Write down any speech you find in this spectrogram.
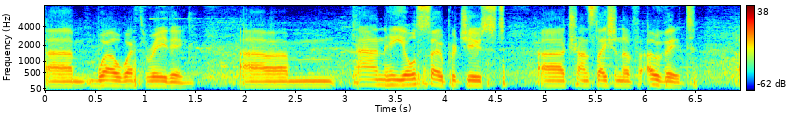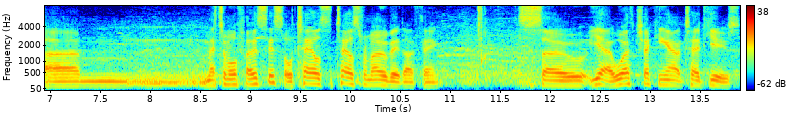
Um, well worth reading. Um, and he also produced a translation of Ovid, um, Metamorphosis, or Tales, Tales from Ovid, I think. So, yeah, worth checking out Ted Hughes.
